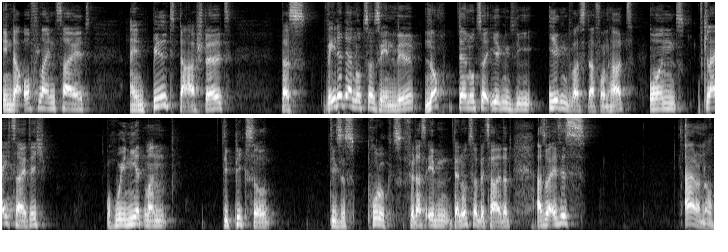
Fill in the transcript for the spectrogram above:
in der Offline-Zeit ein Bild darstellt, das weder der Nutzer sehen will, noch der Nutzer irgendwie irgendwas davon hat. Und gleichzeitig ruiniert man die Pixel dieses Produkts, für das eben der Nutzer bezahlt hat. Also es ist, I don't know,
